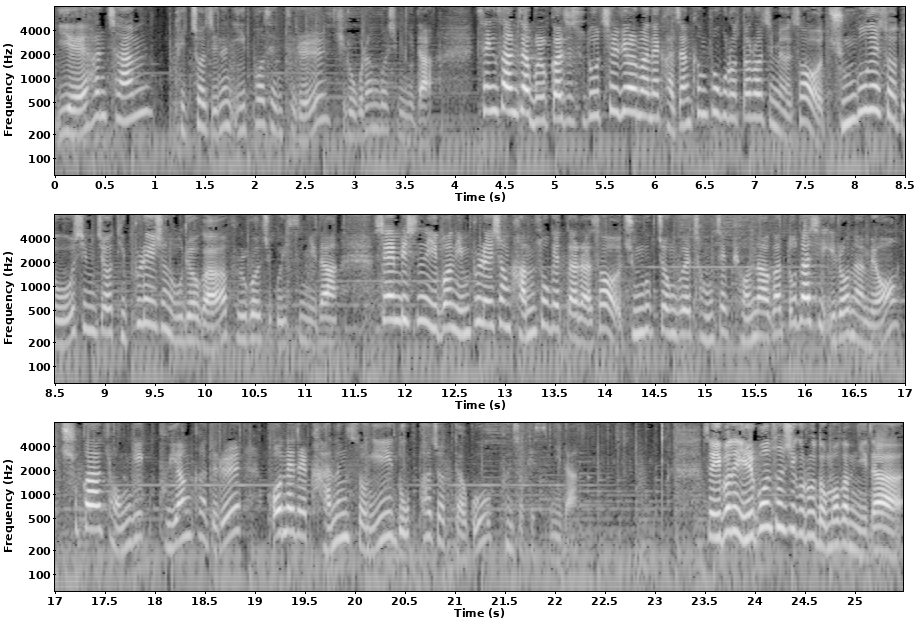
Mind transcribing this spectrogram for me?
이에 한참 뒤처지는 2%를 기록을 한 것입니다. 생산자 물가지수도 7개월 만에 가장 큰 폭으로 떨어지면서 중국에서도 심지어 디플레이션 우려가 불거지고 있습니다. CNBC는 이번 인플레이션 감속에 따라서 중국 정부의 정책 변화가 또다시 일어나며 추가 경기 부양 카드를 꺼내들 가능성이 높아졌다고 분석했습니다. 자, 이번엔 일본 소식으로 넘어갑니다.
